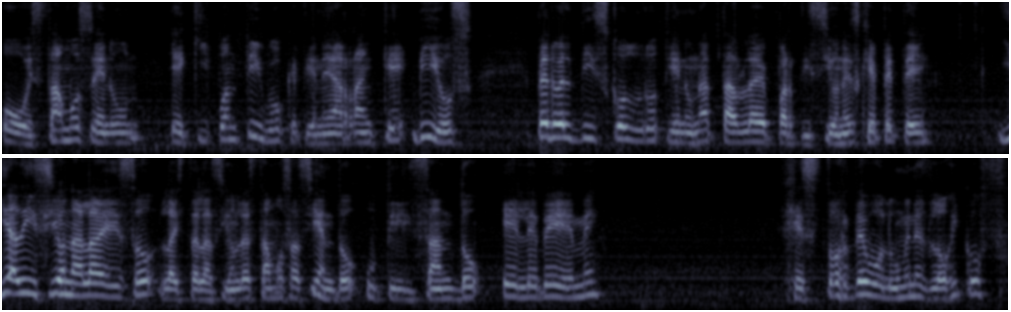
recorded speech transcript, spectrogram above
o estamos en un equipo antiguo que tiene arranque BIOS pero el disco duro tiene una tabla de particiones GPT y adicional a eso la instalación la estamos haciendo utilizando LVM, gestor de volúmenes lógicos,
